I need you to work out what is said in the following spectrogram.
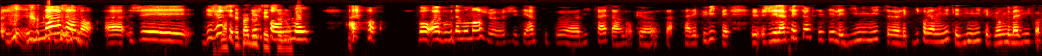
Non, non, non. Euh, j'ai déjà j'ai serais pas trouvé douté le de ce temps nom. long. Alors bon, au bout d'un moment, j'étais un petit peu euh, distraite, hein, donc euh, ça, ça allait plus vite. Mais j'ai l'impression que c'était les dix minutes, euh, les dix premières minutes, les dix minutes les plus longues de ma vie, quoi.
